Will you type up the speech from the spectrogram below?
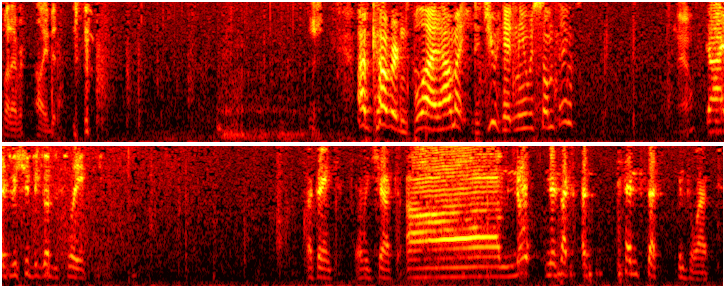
whatever. I'll eat it. I'm covered in blood. How am I? Did you hit me with something? no? Guys, we should be good to sleep. I think. Let me check. Um, nope. There's like uh, 10 seconds left.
